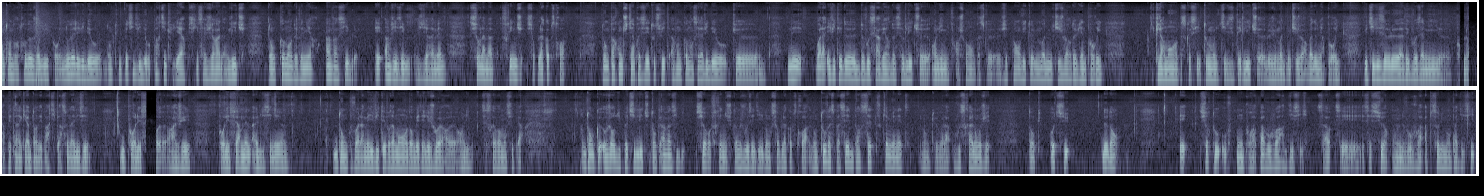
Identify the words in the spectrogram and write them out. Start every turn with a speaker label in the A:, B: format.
A: content de vous retrouver aujourd'hui pour une nouvelle vidéo, donc une petite vidéo particulière puisqu'il s'agira d'un glitch, donc comment devenir invincible et invisible, je dirais même, sur la map Fringe sur Black Ops 3. Donc par contre je tiens à préciser tout de suite avant de commencer la vidéo que voilà, évitez de, de, vous servir de ce glitch euh, en ligne franchement parce que j'ai pas envie que le mode multijoueur devienne pourri clairement, hein, parce que si tout le monde utilise des glitches, euh, le jeu mode multijoueur va devenir pourri. Utilisez-le avec vos amis euh, pour leur dans des parties personnalisées ou pour les faire euh, rager, pour les faire même halluciner. Hein. Donc voilà, mais évitez vraiment d'embêter les joueurs en ligne, ce serait vraiment super. Donc aujourd'hui petit glitch, donc invincible sur Fringe, comme je vous ai dit, donc sur Black Ops 3. Donc tout va se passer dans cette camionnette. Donc voilà, vous serez allongé. Donc au-dessus, dedans, Surtout, on ne pourra pas vous voir d'ici. Ça, c'est sûr, on ne vous voit absolument pas d'ici.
